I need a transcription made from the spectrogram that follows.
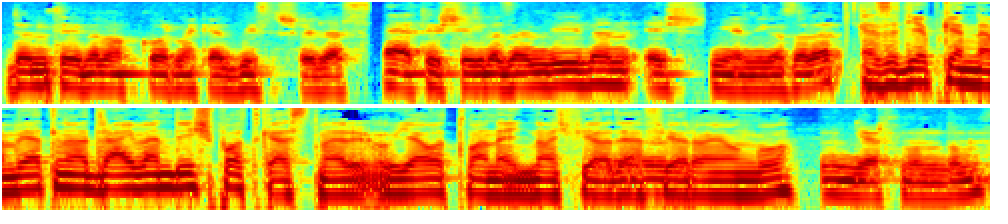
döntőben, akkor neked biztos, hogy lesz lehetőség az NBA-ben, és milyen igaza lett. Ez egyébként nem véletlenül a Drive and Dish podcast, mert ugye ott van egy nagy Philadelphia rajongó. Mindjárt mondom.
